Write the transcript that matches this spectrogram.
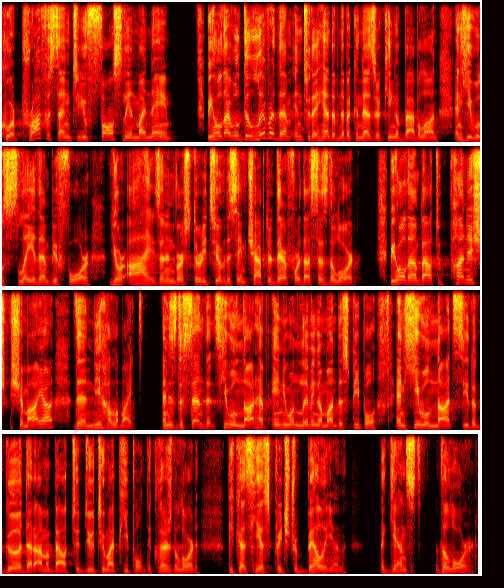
who are prophesying to you falsely in my name. Behold, I will deliver them into the hand of Nebuchadnezzar, king of Babylon, and he will slay them before your eyes. And in verse 32 of the same chapter, therefore, thus says the Lord, Behold, I'm about to punish Shemaiah the Nehelamite and his descendants. He will not have anyone living among this people, and he will not see the good that I'm about to do to my people, declares the Lord, because he has preached rebellion against the Lord.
